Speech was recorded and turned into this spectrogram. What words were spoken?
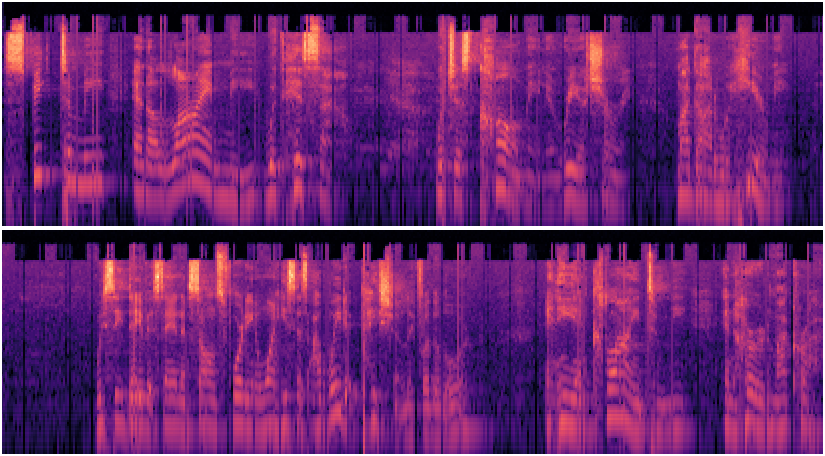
speak to me, and align me with His sound, which is calming and reassuring. My God will hear me. We see David saying in Psalms 40 and 1, he says, I waited patiently for the Lord, and He inclined to me and heard my cry.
